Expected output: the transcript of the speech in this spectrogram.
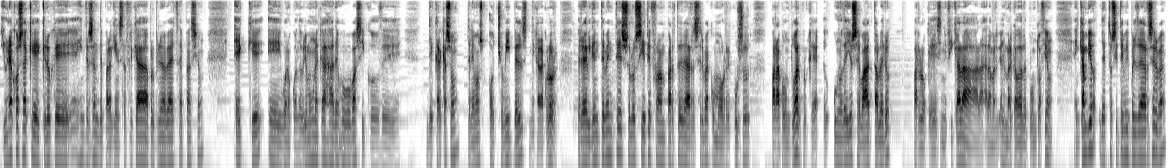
y una cosa que creo que es interesante para quien se acerca por primera vez a esta expansión es que, eh, bueno, cuando abrimos una caja de juego básico de, de Carcassonne, tenemos 8 meeples de cada color, pero evidentemente solo 7 forman parte de la reserva como recursos para puntuar, porque uno de ellos se va al tablero para lo que significa el marcador de puntuación. En cambio, de estos 7 meeples de la reserva,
